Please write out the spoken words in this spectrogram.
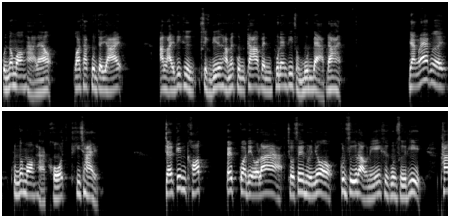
คุณต้องมองหาแล้ว ว่าถ้าคุณจะย้ายอะไรที่คือสิ่งที่จะทำให้คุณก้าวเป็นผู้เล่นที่สมบูรณ์แบบได้ อย่างแรกเลย คุณต้องมองหาโค้ชที่ใช่ เจอร์กินคอปเป๊ปกัวเดโอลาโชเซ่มูรินโญ่คุณซื้อเหล่านี้คือคุณซื้อที่ถ้า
